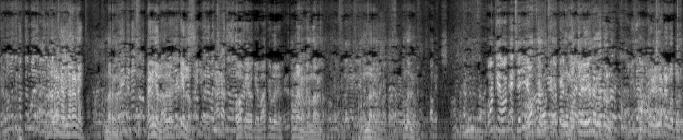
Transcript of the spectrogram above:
ഗണപതി ഭക്തന്മാരെ ഒന്നിറങ്ങണേ ഒന്നിറങ്ങണേ കഴിഞ്ഞല്ലോ കിട്ടിയല്ലോ. ഓക്കെ ഓക്കെ ബാക്കിയുള്ളവര് ഒന്നിറങ്ങണേ ഒന്നിറങ്ങണം ഒന്നിറങ്ങണേ ഒന്നിറങ്ങണേ ഓക്കെ ഓക്കെ ഓക്കെ ഓക്കെ ഇത് മൊത്തം എഴുതിയിട്ടേ പോത്തോളൂ മൊത്തം എഴുതിയിട്ടേ പോകത്തുള്ളൂ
